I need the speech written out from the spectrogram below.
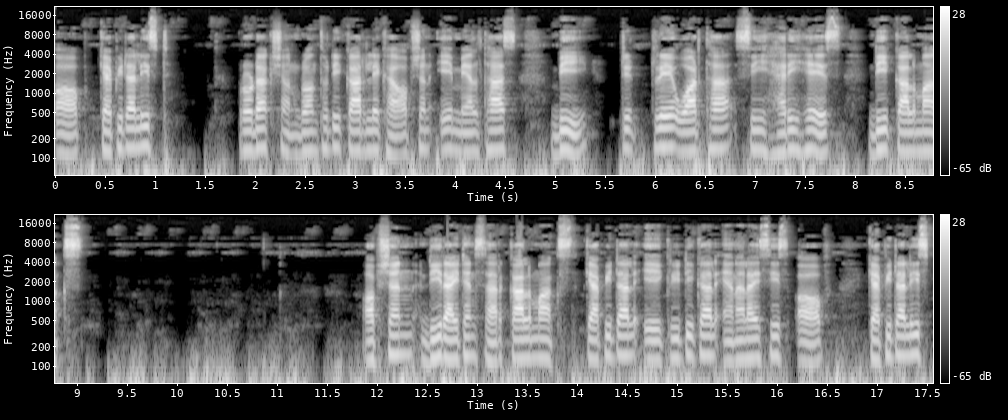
of capitalist production গ্রন্থটি কার লেখা? Option A Malthus B Trewartha C Harry Hess D Karl Marx option D right answer Karl Marx capital a critical analysis of capitalist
